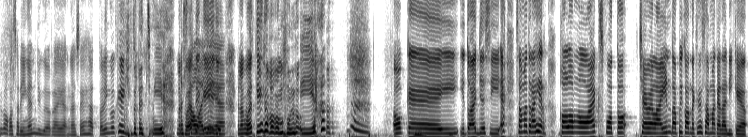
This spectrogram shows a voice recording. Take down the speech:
tapi kalau keseringan juga kayak nggak sehat paling gue kayak gitu aja Iya, enak banget ya aja ya. enak banget kayaknya nggak apa-apa mulu Iya. Oke, itu aja sih. Eh, sama terakhir, kalau nge-likes foto cewek lain tapi konteksnya sama kayak tadi kayak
